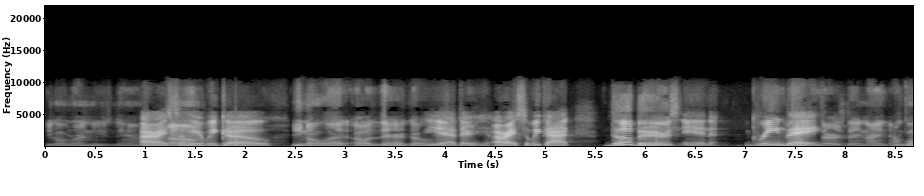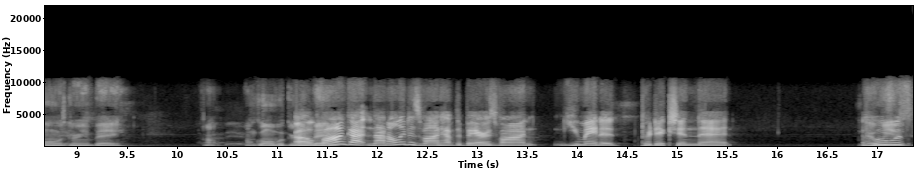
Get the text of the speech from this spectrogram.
You gonna run these down? all right, so Um, here we go. You know what? Oh, there it goes. Yeah, there. All right, so we got the Bears in Green Bay. Thursday night. I'm going with Green Bay. I'm, I'm going with Green Oh, Bay. Oh, Von got. Not only does Von have the Bears, Von, you made a prediction that. That who we, was-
